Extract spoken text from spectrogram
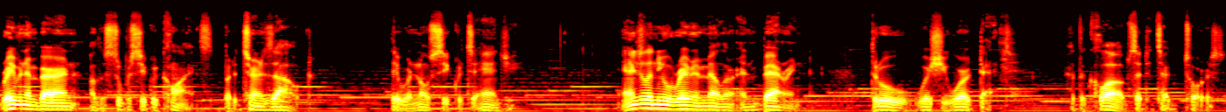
Raven and Baron are the super secret clients, but it turns out they were no secret to Angie. Angela knew Raven Miller and Barron through where she worked at, at the club, said Detective Torres,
